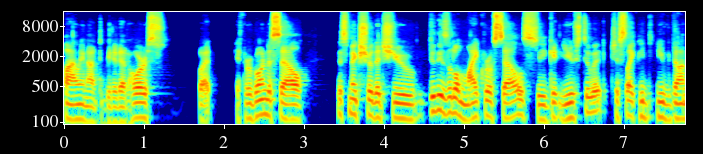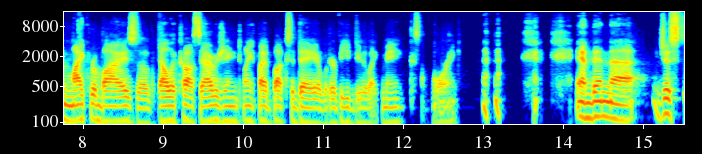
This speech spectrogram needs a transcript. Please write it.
finally, not to beat a dead horse, but if we're going to sell, just make sure that you do these little micro sells so you get used to it, just like you've done micro buys of dollar cost averaging 25 bucks a day or whatever you do, like me, because I'm boring. and then uh, just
